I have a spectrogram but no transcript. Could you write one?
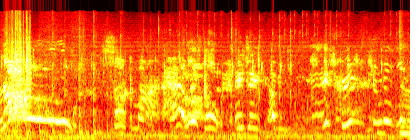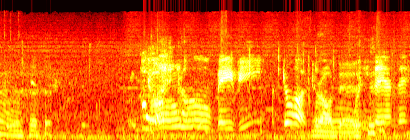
No! Suck my ass! Let's go! AJ, I mean, AJ, Chris, shoot him! Let's go, baby. Dog. We're all dead. What'd you say, Anthony?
